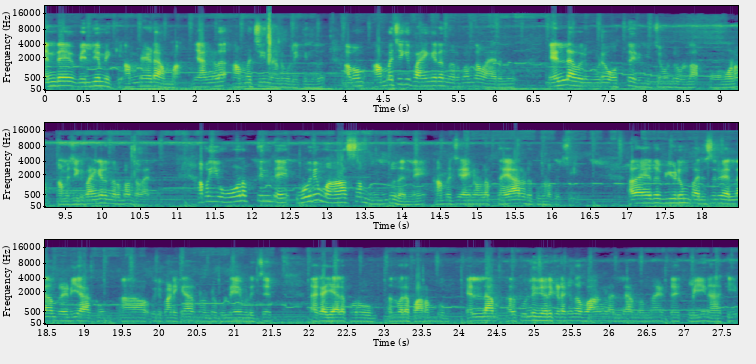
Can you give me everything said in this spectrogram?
എന്റെ വല്യമ്മയ്ക്ക് അമ്മയുടെ അമ്മ ഞങ്ങൾ അമ്മച്ചി എന്നാണ് വിളിക്കുന്നത്. അപ്പം അമ്മച്ചിക്ക് ഭയങ്കര നിർബന്ധമായിരുന്നു എല്ലാവരും കൂടെ ഒത്തൊരുമിച്ചുകൊണ്ടുള്ള ഓണം അമ്മച്ചിക്ക് ഭയങ്കര നിർബന്ധമായിരുന്നു. അപ്പൊ ഈ ഓണത്തിന്റെ ഒരു മാസം മുമ്പ് തന്നെ അമ്മച്ചി അതിനുള്ള തയ്യാറെടുപ്പുകളൊക്കെ ചെയ്യും. അതായത് വീടും പരിസരവും എല്ലാം റെഡിയാക്കും. ആ, ഒരു പണിക്കാരനുണ്ട് പുള്ളിയെ വിളിച്ച് കയ്യാലപ്പുറവും അതുപോലെ പറമ്പും എല്ലാം അത് പുല്ല് കയറി കിടക്കുന്ന ഭാഗങ്ങളെല്ലാം നന്നായിട്ട് ക്ലീനാക്കി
